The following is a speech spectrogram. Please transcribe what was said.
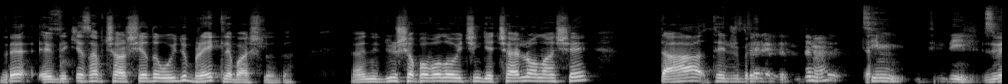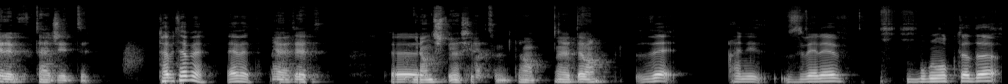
Ve evdeki hesap çarşıya da uydu. Break'le başladı. Yani dün Shapovalov için geçerli olan şey daha tecrübeli. Zverev dedi değil mi? Team, team değil. Zverev tercih etti. Tabi tabi. Evet. Evet evet. Ee, Yanlış şey yaptım. Tamam. Evet devam. Ve hani Zverev bu noktada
